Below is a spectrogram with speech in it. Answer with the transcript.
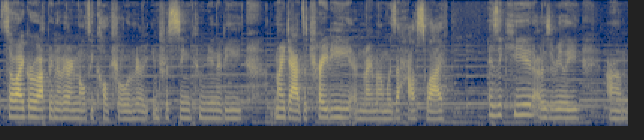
So I grew up in a very multicultural and very interesting community. My dad's a tradie and my mum was a housewife. As a kid, I was really um,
